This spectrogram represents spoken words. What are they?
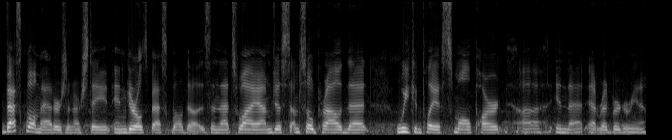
Basketball matters in our state, and girls basketball does, and that's why I'm just I'm so proud that we can play a small part uh, in that at Redbird Arena.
